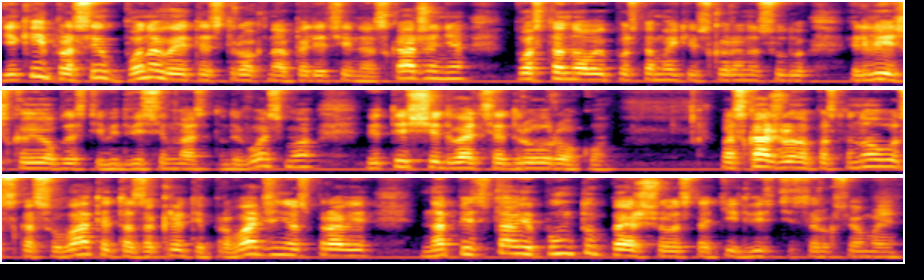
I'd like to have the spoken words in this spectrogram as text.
в якій просив поновити строк на апеляційне оскарження постанови Пустомитівського районного суду Львівської області від 18.08.2022 року. Оскаржувану постанову скасувати та закрити провадження у справі на підставі пункту 1 статті 247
